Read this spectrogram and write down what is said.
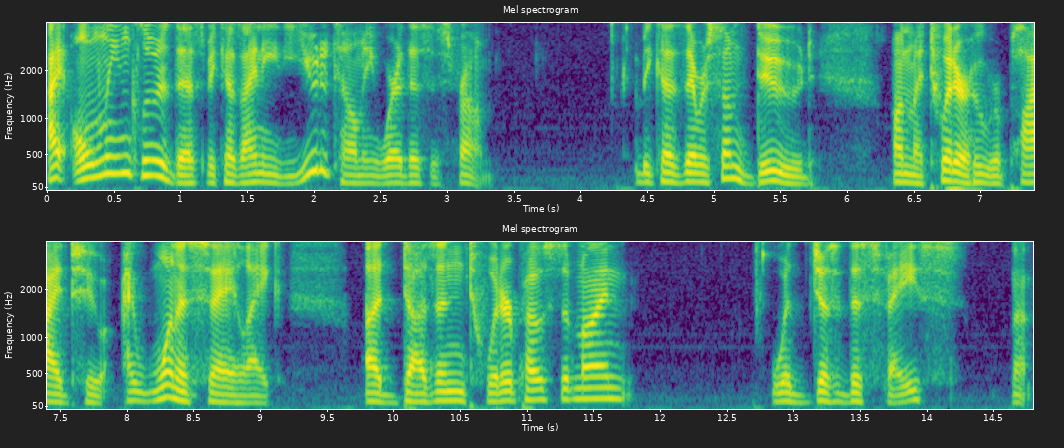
I only included this because I need you to tell me where this is from. Because there was some dude on my Twitter who replied to, I want to say like a dozen Twitter posts of mine with just this face. Not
